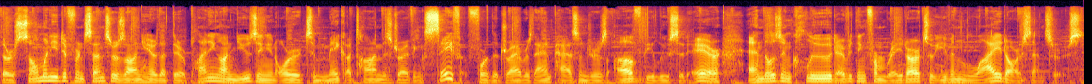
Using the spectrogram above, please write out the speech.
There are so many different sensors on here that they're planning on using in order to make autonomous driving safe for the drivers and passengers of the Lucid Air, and those include everything from radar to even LiDAR sensors.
